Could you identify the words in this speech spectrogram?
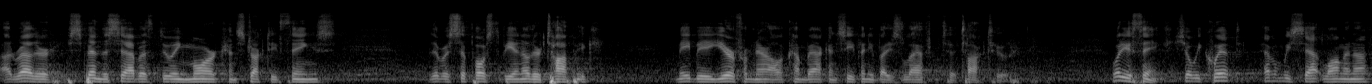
I'd rather spend the Sabbath doing more constructive things. There was supposed to be another topic. Maybe a year from now I'll come back and see if anybody's left to talk to. What do you think? Shall we quit? Haven't we sat long enough?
